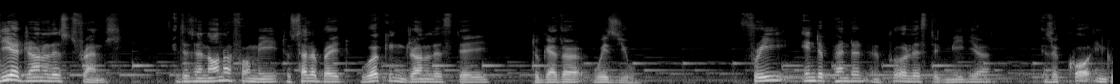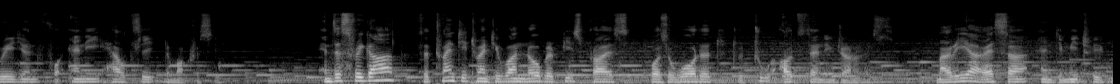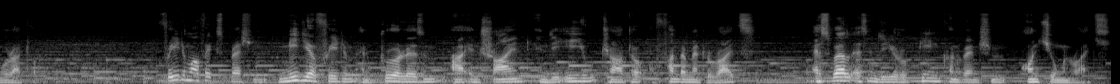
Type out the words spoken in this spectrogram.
Dear journalist friends, it is an honor for me to celebrate Working Journalist Day together with you. Free, independent and pluralistic media is a core ingredient for any healthy democracy. In this regard, the 2021 Nobel Peace Prize was awarded to two outstanding journalists, Maria Ressa and Dmitry Muratov. Freedom of expression, media freedom and pluralism are enshrined in the EU Charter of Fundamental Rights, as well as in the European Convention on Human Rights.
